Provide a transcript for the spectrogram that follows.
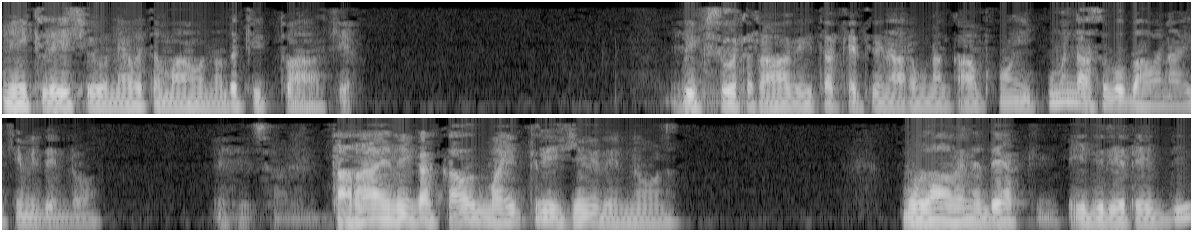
මේ ක්ලේශය නැවත මාව නොදකිත්වා කිය. භික්ෂුවට රාග හිතක් ඇති වෙන අරමුණක් ආපුවම ඉක්මනට අසුබ භාවනාවේ කිමිදෙන්න ඕන. තරහ එන එකක් આવොත් මෛත්‍රී කිමි දෙන්න ඕන. මුලා වෙන දෙයක් ඉදිරියට එද්දී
